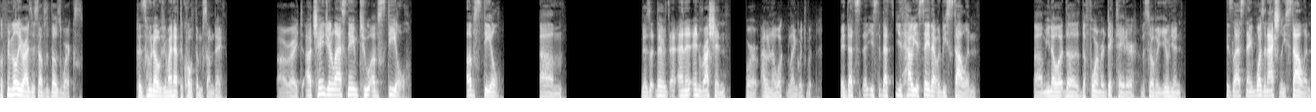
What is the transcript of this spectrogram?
So familiarize yourselves with those works, because who knows, you might have to quote them someday. All right, uh, change your last name to of Steel. Of Steel. Um, there's a, there's and in Russian or I don't know what language, but it, that's you said that's you, how you say that would be Stalin. Um, you know the the former dictator, the Soviet Union. His last name wasn't actually Stalin.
